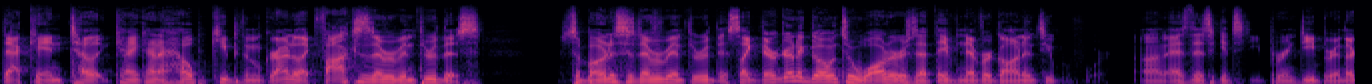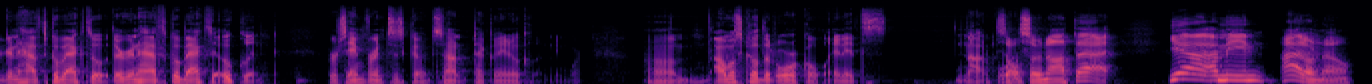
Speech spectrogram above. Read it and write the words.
that can tell can kind of help keep them grounded. Like Fox has never been through this. Sabonis has never been through this. Like they're going to go into waters that they've never gone into before. Um, as this gets deeper and deeper, and they're going to have to go back to they're going to have to go back to Oakland or San Francisco. It's not technically in Oakland anymore. Um, I almost called it Oracle, and it's not. It's Oracle. also not that. Yeah, I mean, I don't know.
